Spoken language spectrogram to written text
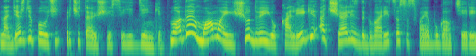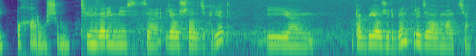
в надежде получить причитающиеся ей деньги. Молодая мама и еще две ее коллеги отчаялись договориться со своей бухгалтерией по-хорошему. В январе месяце я ушла в декрет, и э, как бы я уже ребенка родила в марте –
